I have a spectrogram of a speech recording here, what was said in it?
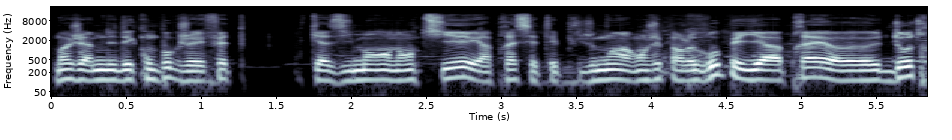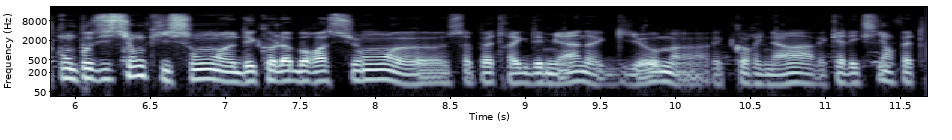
moi j'ai amené des compos que j'avais faites quasiment en entier et après c'était plus ou moins arrangé par le groupe et il y a après d'autres compositions qui sont des collaborations ça peut être avec Demian, avec Guillaume, avec Corinna, avec Alexis en fait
